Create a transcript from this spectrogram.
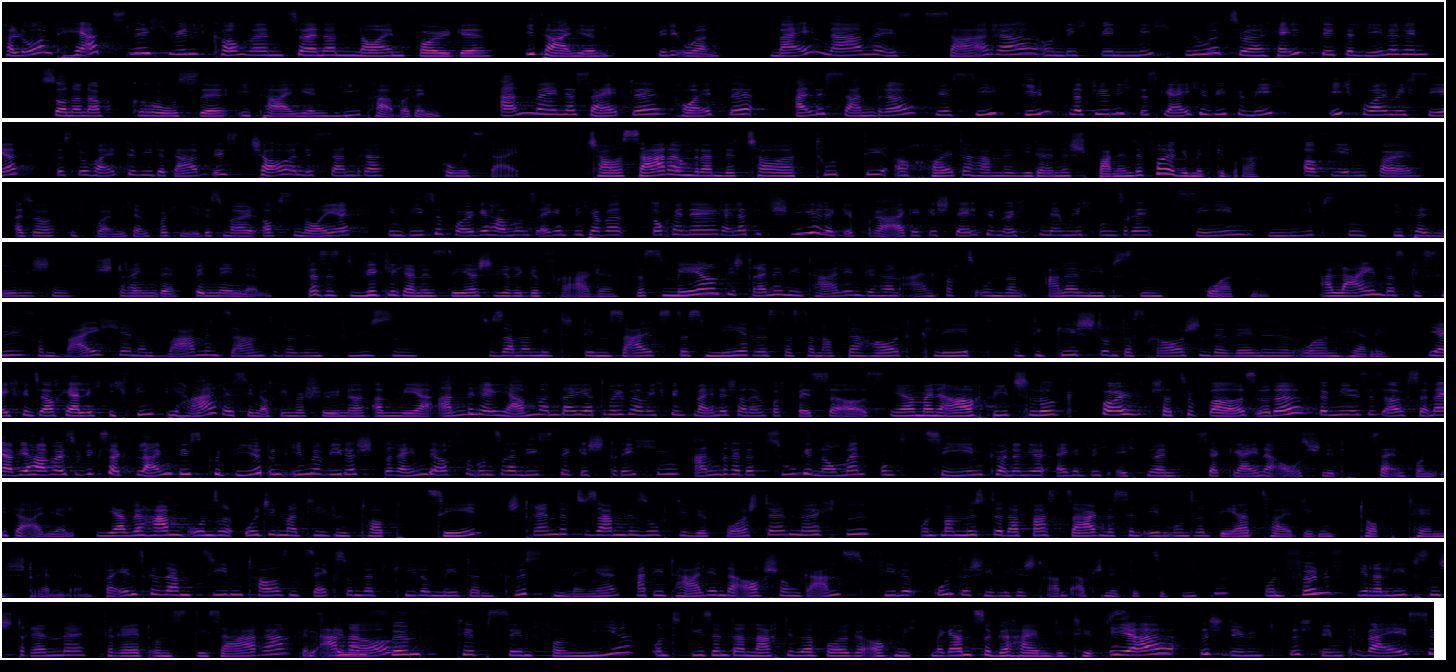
Hallo und herzlich willkommen zu einer neuen Folge Italien für die Ohren. Mein Name ist Sarah und ich bin nicht nur zur Hälfte Italienerin, sondern auch große Italien-Liebhaberin. An meiner Seite heute Alessandra. Für sie gilt natürlich das Gleiche wie für mich. Ich freue mich sehr, dass du heute wieder da bist. Ciao Alessandra, come stai? Ciao Sarah und grande ciao a tutti. Auch heute haben wir wieder eine spannende Folge mitgebracht. Auf jeden Fall. Also ich freue mich einfach jedes Mal aufs Neue. In dieser Folge haben wir uns eigentlich aber doch eine relativ schwierige Frage gestellt. Wir möchten nämlich unsere zehn liebsten italienischen Strände benennen. Das ist wirklich eine sehr schwierige Frage. Das Meer und die Strände in Italien gehören einfach zu unseren allerliebsten Orten. Allein das Gefühl von weichen und warmen Sand unter den Füßen, zusammen mit dem Salz des Meeres, das dann auf der Haut klebt und die Gischt und das Rauschen der Wellen in den Ohren herrlich. Ja, ich finde es auch herrlich. Ich finde, die Haare sind auch immer schöner am Meer. Andere jammern da ja drüber, aber ich finde, meine schauen einfach besser aus. Ja, meine auch. Beach Look. Voll, schaut super aus, oder? Bei mir ist es auch so. Naja, wir haben also, wie gesagt, lang diskutiert und immer wieder Strände auch von unserer Liste gestrichen, andere dazugenommen und zehn können ja eigentlich echt nur ein sehr kleiner Ausschnitt sein von Italien. Ja, wir haben unsere ultimativen Top 10 Strände zusammengesucht, die wir vorstellen möchten. Und man müsste da fast sagen, das sind eben unsere derzeitigen Top 10 Strände. Bei insgesamt 7600 Kilometern Küstenlänge hat Italien da auch schon ganz viele unterschiedliche Strandabschnitte zu bieten. Und fünf ihrer liebsten Strände verrät uns die Sarah. Ganz die anderen genau. fünf Tipps sind von mir und die sind dann nach dieser Folge auch nicht mehr ganz so geheim, die Tipps. Ja, das stimmt, das stimmt. Weiße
